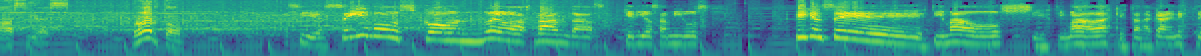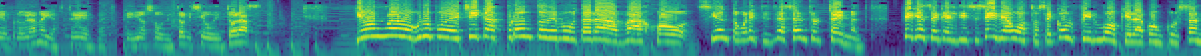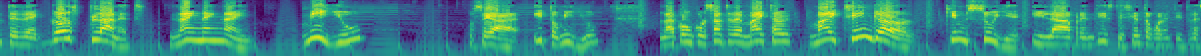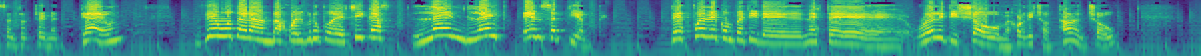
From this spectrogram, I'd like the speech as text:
Así es. Roberto, Seguimos con nuevas bandas, queridos amigos. Fíjense, estimados y estimadas que están acá en este programa y a ustedes, nuestros queridos auditores y auditoras, que un nuevo grupo de chicas pronto debutará bajo 143 Entertainment. Fíjense que el 16 de agosto se confirmó que la concursante de Girls Planet 999, Miyu, o sea, Ito Miyu, la concursante de My, My Teen Girl, Kim Suye, y la aprendiz de 143 Entertainment, Gaeun, debutarán bajo el grupo de chicas Limelight en septiembre. Después de competir en este reality show, o mejor dicho, talent show,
